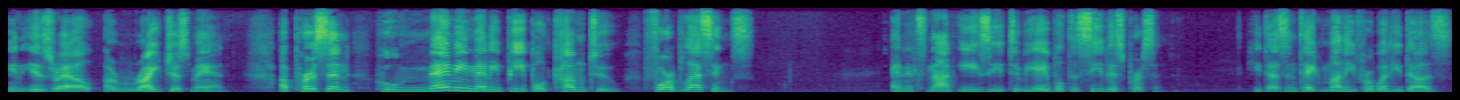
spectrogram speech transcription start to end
in Israel, a righteous man, a person who many, many people come to for blessings. And it's not easy to be able to see this person. He doesn't take money for what he does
